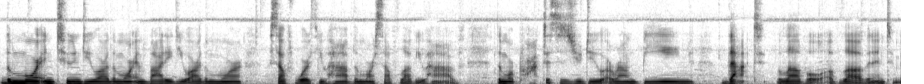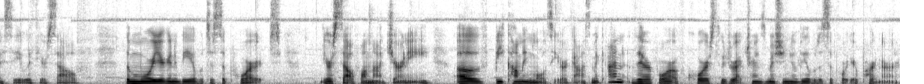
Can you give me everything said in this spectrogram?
The more in tuned you are, the more embodied you are, the more self worth you have, the more self love you have, the more practices you do around being that level of love and intimacy with yourself, the more you're going to be able to support yourself on that journey of becoming multi orgasmic. And therefore, of course, through direct transmission, you'll be able to support your partner.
